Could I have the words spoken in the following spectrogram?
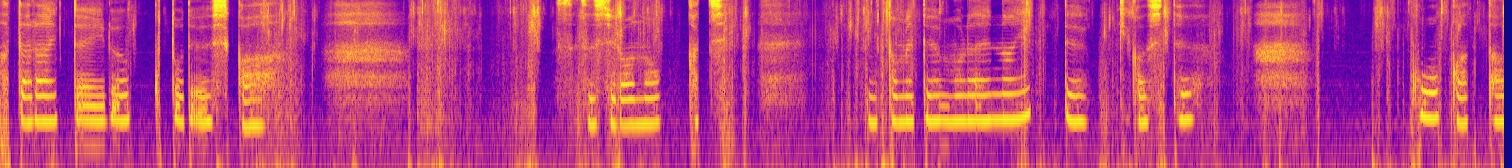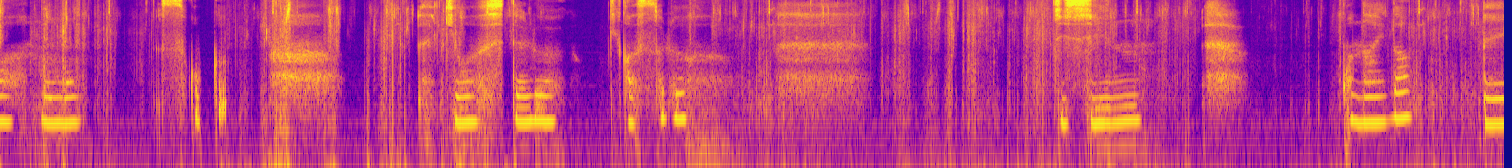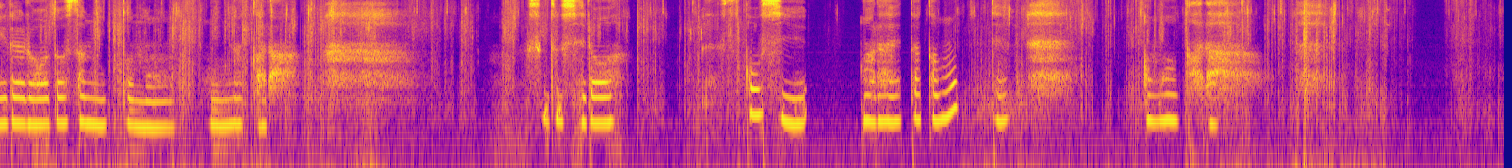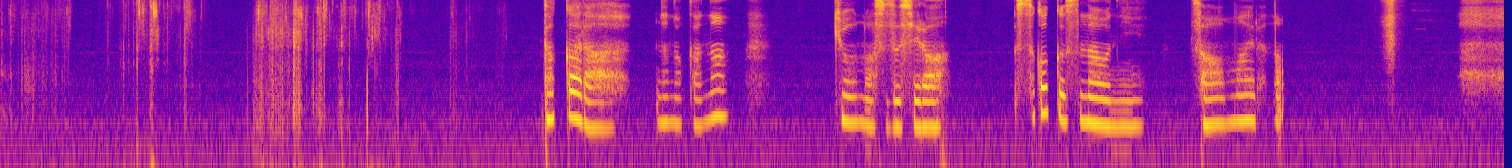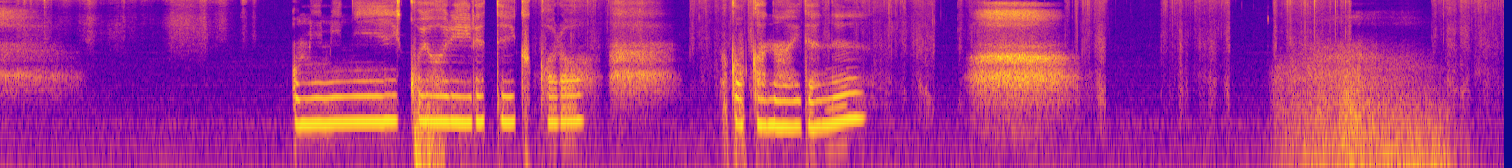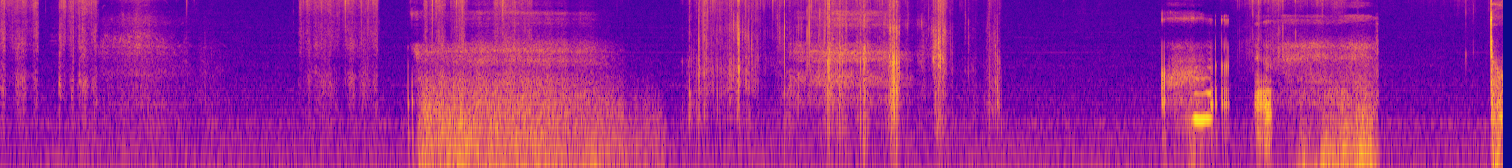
働いていることでしか鈴代の価値認めてもらえないって気がして。怖かったのもすごく影響してる気がする。自信こないだレイルロードサミットのんなから鈴代少しもらえたかもって思うから。だからなのかな。今日の鈴代すごく素直にそう思えるの。お耳にこより入れていくから動かないでねと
